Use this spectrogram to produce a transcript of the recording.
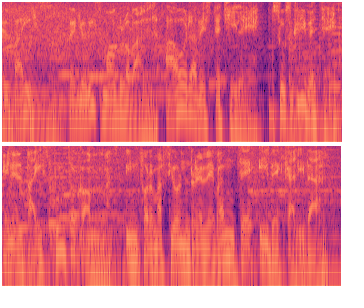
El País, periodismo global, ahora desde Chile. Suscríbete en elpaís.com. Información relevante y de calidad.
